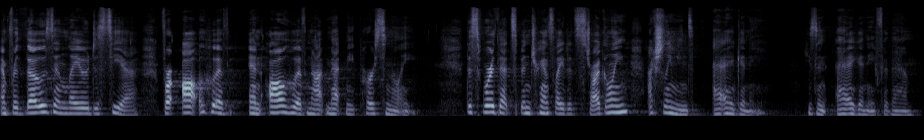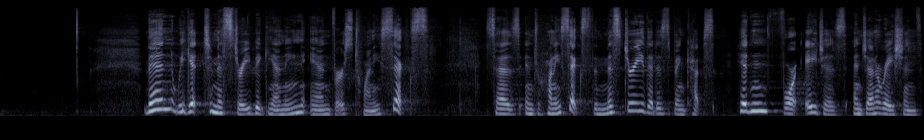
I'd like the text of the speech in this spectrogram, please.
and for those in Laodicea, for all who have, and all who have not met me personally. This word that's been translated struggling actually means agony. He's in agony for them. Then we get to mystery beginning in verse 26. It says in 26, the mystery that has been kept hidden for ages and generations,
